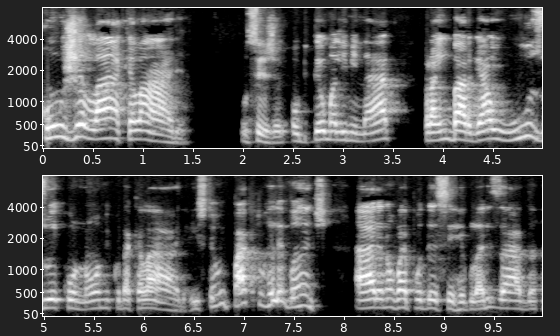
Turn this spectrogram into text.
congelar aquela área, ou seja, obter uma liminar para embargar o uso econômico daquela área. Isso tem um impacto relevante. A área não vai poder ser regularizada,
